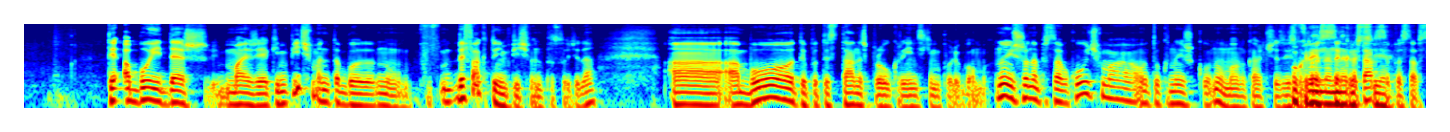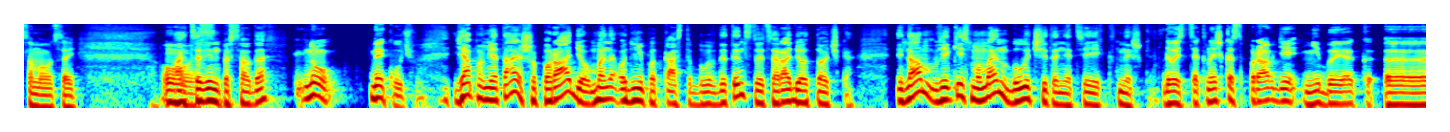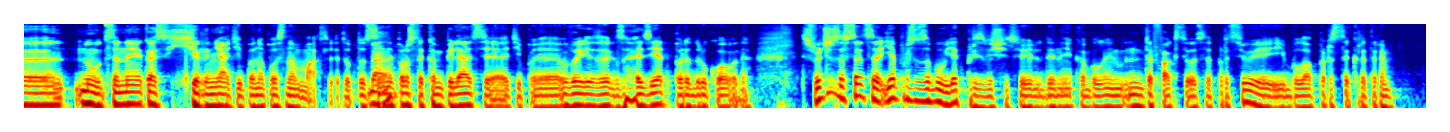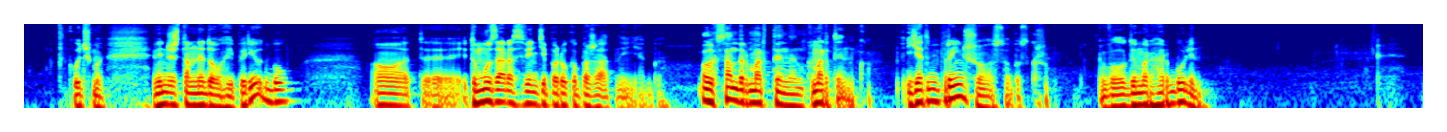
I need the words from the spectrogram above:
Ти або йдеш майже як імпічмент, або ну, де-факто імпічмент, по суті, да? А, Або, типу, ти станеш проукраїнським по-любому. Ну і що написав Кучма, оту книжку, ну, мовно кажучи, звісно, секретар це писав саме оцей. Ось. А це він писав, да? Ну, не кучма. Я пам'ятаю, що по радіо в мене одні подкасти були в дитинстві. Це Радіо Точка. І нам в якийсь момент були читання цієї книжки. Дивись, ця книжка справді, ніби як е, ну, це не якась херня, типу на постному маслі. Тобто, це да. не просто компіляція, типу вирізок з газет передрукованих. Швидше за все, це я просто забув, як прізвище цієї людини, яка була в інтерфаксі, оце працює і була прес-секретарем Кучми. Він же там недовгий період був. От, е, І тому зараз він, типу, рукопожатний, якби. Олександр Мартиненко. Мартиненко. Я тобі про іншу особу скажу. Володимир Гарбулін,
